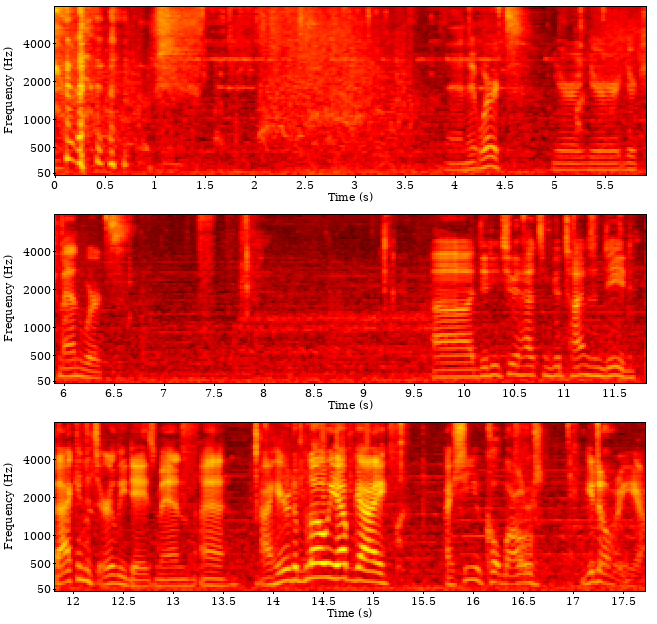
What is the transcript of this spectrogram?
and it worked. Your your your command worked. Uh, DD2 had some good times indeed. Back in its early days, man. Uh, I hear the blowy up guy. I see you, Kobold. Get over here.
